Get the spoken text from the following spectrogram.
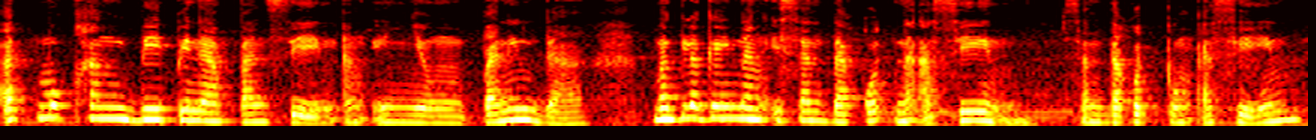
at mukhang di pinapansin ang inyong paninda, maglagay ng isang dakot na asin. Isang dakot pong asin.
